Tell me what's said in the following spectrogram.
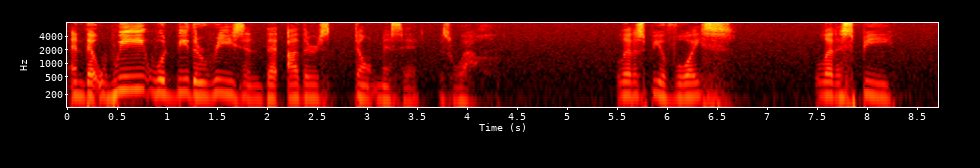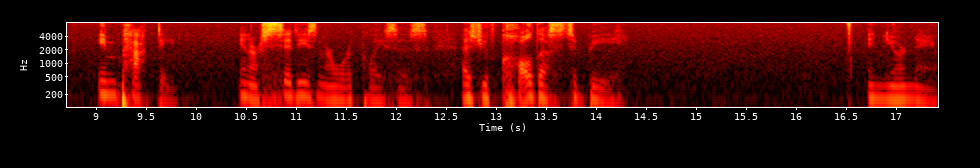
and that we would be the reason that others don't miss it as well. Let us be a voice. Let us be impacting in our cities and our workplaces as you've called us to be. In your name.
